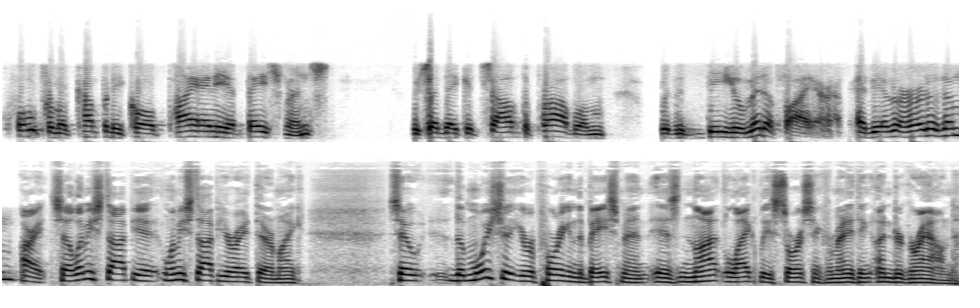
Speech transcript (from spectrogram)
quote from a company called Pioneer Basements, who said they could solve the problem with a dehumidifier. Have you ever heard of them? All right, so let me stop you. Let me stop you right there, Mike. So the moisture that you're reporting in the basement is not likely sourcing from anything underground.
